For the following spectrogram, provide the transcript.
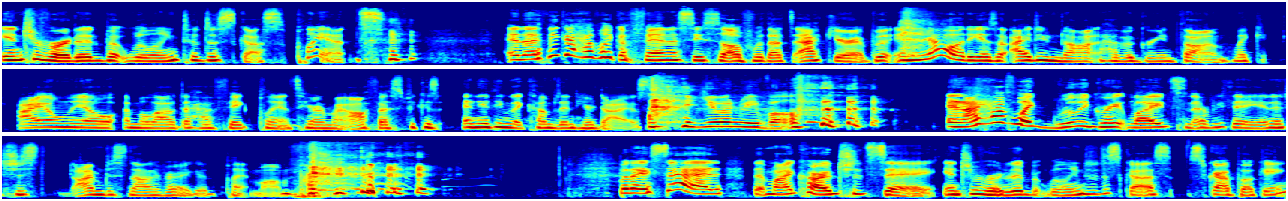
introverted but willing to discuss plants. and I think I have like a fantasy self where that's accurate, but in reality is that I do not have a green thumb. Like I only am allowed to have fake plants here in my office because anything that comes in here dies. you and me both. and I have like really great lights and everything, and it's just I'm just not a very good plant mom. But I said that my card should say introverted but willing to discuss scrapbooking,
